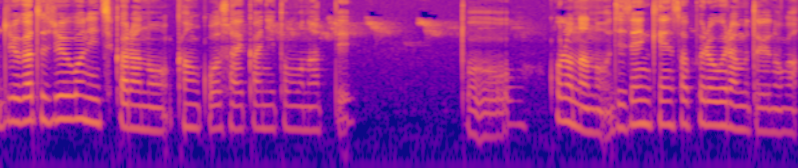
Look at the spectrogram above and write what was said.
10月15日からの観光再開に伴ってとコロナの事前検査プログラムというのが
